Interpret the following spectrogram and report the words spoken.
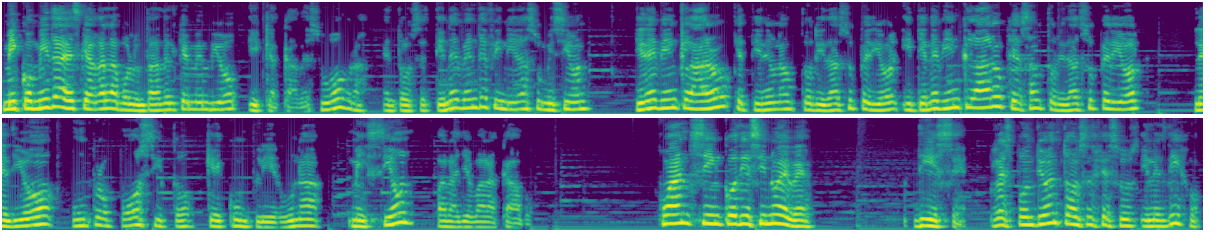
mi comida es que haga la voluntad del que me envió y que acabe su obra. Entonces tiene bien definida su misión, tiene bien claro que tiene una autoridad superior y tiene bien claro que esa autoridad superior le dio un propósito que cumplir, una misión para llevar a cabo. Juan 5:19 dice, respondió entonces Jesús y les dijo,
